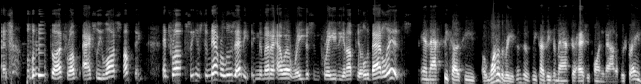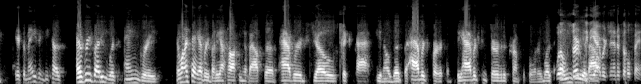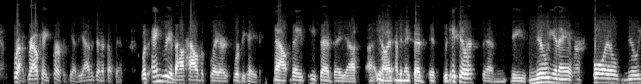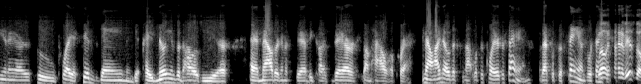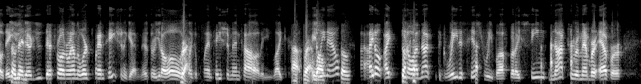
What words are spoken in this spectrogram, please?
And someone who thought Trump actually lost something and Trump seems to never lose anything, no matter how outrageous and crazy and uphill the battle is. And that's because he's, uh, one of the reasons is because he's a master, as you pointed out, of reframing. It's amazing because everybody was angry. And when I say everybody, I'm talking about the average Joe six-pack, you know, the, the average person, the average conservative Trump supporter was well, angry certainly about, the average NFL fan. Right, right, okay, perfect. Yeah, the average NFL fan was angry about how the players were behaving. Now, they, he said they, uh, uh, you know, I mean, they said it's ridiculous, and these millionaire, spoiled millionaires who play a kid's game and get paid millions of dollars a year, and now they're going to stand because they're somehow oppressed. Now I know that's not what the players are saying. That's what the fans were saying. Well, it kind of is though. They So use, then- they're, use, they're throwing around the word plantation again. They're, they're you know, oh, Right. it's like a plantation mentality. Like, uh, right. really well, now? So I I don't, I, you know, I'm not the greatest history buff, but I seem not to remember ever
